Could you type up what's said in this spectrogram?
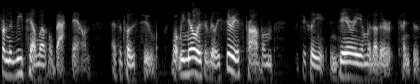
from the retail level back down, as opposed to what we know is a really serious problem, particularly in dairy and with other kinds of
